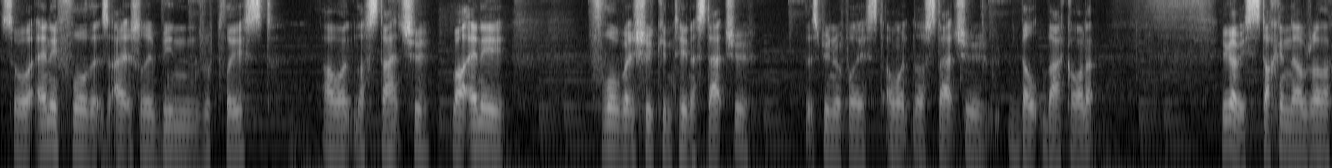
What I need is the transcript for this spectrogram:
So any floor that's actually been replaced, I want the statue. Well, any floor which should contain a statue that's been replaced, I want the statue built back on it. You gotta be stuck in there, brother.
